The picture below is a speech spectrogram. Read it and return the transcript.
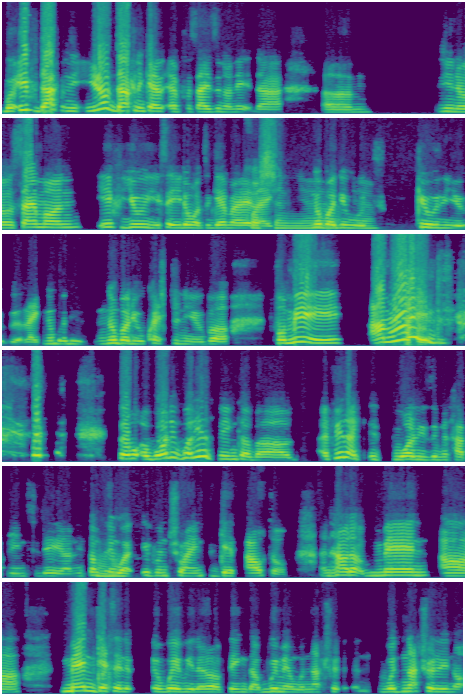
But if Daphne, you know, Daphne kept emphasizing on it that, um, you know, Simon, if you you say you don't want to get married, Question. like yeah, nobody would yeah. kill you, like nobody nobody would question you. But for me, I'm ruined. so uh, what do, what do you think about? I feel like it's what is even happening today, and it's something Mhm. we're even trying to get out of, and how that men are men get away with a lot of things that women would naturally would naturally not,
